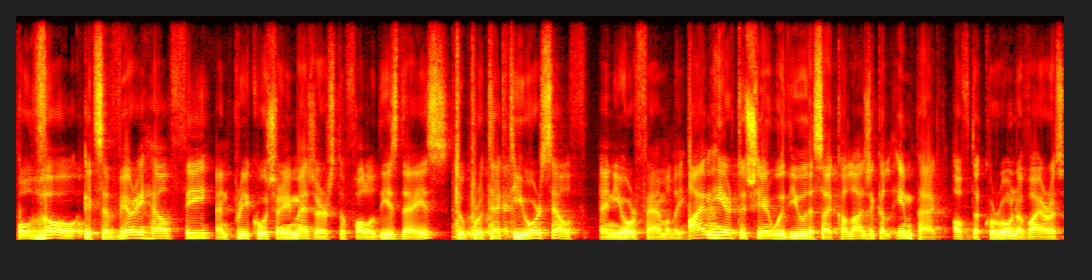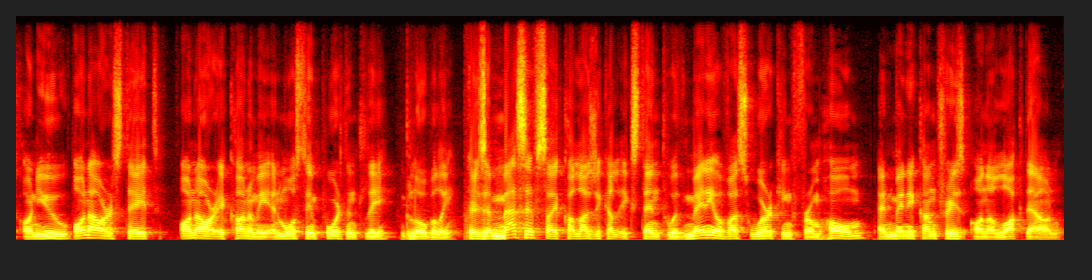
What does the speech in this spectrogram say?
Although it's a very healthy and precautionary measures to follow these days to protect yourself and your family. I'm here to share with you the psychological impact of the coronavirus on you, on our state, on our economy, and most importantly, globally. There's a massive psychological extent with many of us working from home and many countries on a lockdown.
